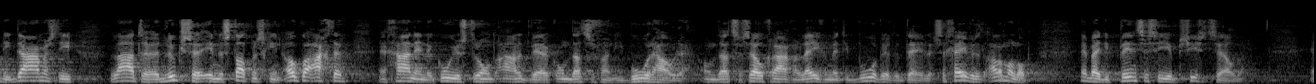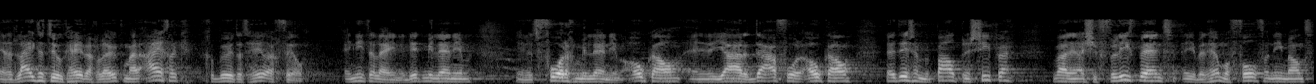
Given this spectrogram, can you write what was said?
die dames die laten hun luxe in de stad misschien ook wel achter en gaan in de koeienstront aan het werk omdat ze van die boer houden. Omdat ze zo graag hun leven met die boer willen delen. Ze geven het allemaal op. En bij die prinsen zie je precies hetzelfde. En het lijkt natuurlijk heel erg leuk, maar eigenlijk gebeurt dat heel erg veel. En niet alleen in dit millennium, in het vorige millennium ook al en in de jaren daarvoor ook al. Het is een bepaald principe waarin als je verliefd bent en je bent helemaal vol van iemand,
